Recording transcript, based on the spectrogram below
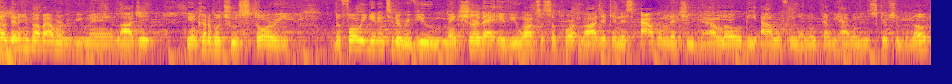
You know, in Hip Hop album review, man. Logic, the incredible true story. Before we get into the review, make sure that if you want to support Logic in this album, that you download the album from the link that we have in the description below.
